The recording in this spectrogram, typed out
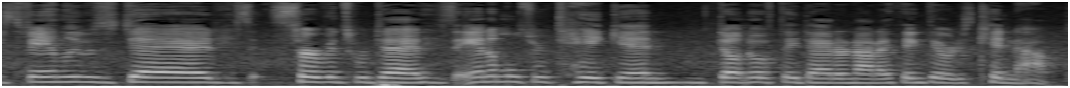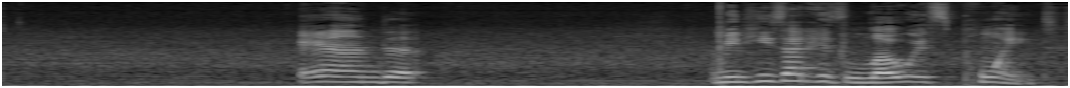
his family was dead, his servants were dead, his animals were taken. Don't know if they died or not. I think they were just kidnapped. And I mean, he's at his lowest point.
